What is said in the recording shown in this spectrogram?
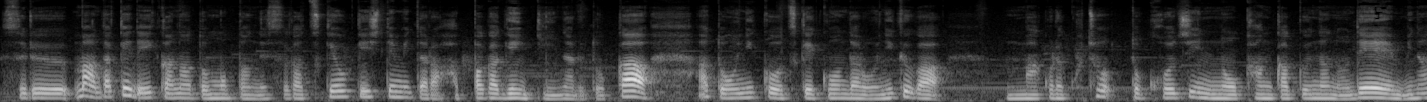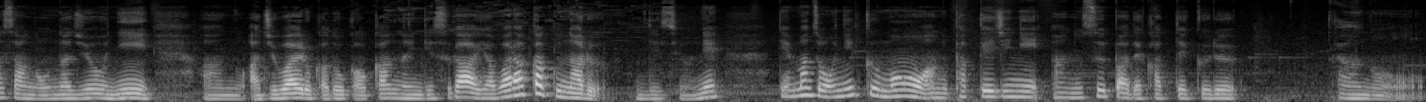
するまあだけでいいかなと思ったんですがつけ置きしてみたら葉っぱが元気になるとかあとお肉を漬け込んだらお肉がまあこれちょっと個人の感覚なので皆さんが同じようにあの味わえるかどうかわかんないんですが柔らかくなるんですよね。でまずお肉もあのパッケージにあのスーパーで買ってくるあの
